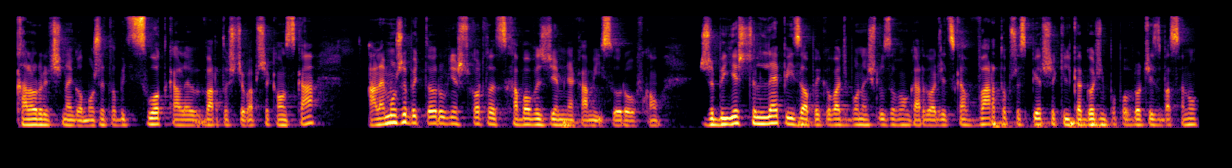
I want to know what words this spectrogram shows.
kalorycznego. Może to być słodka, ale wartościowa przekąska, ale może być to również kotlet schabowy z ziemniakami i surówką. Żeby jeszcze lepiej zaopiekować błonę śluzową gardła dziecka, warto przez pierwsze kilka godzin po powrocie z basenu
